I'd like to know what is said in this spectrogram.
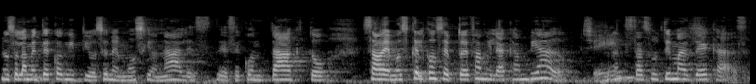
no solamente cognitivos, sino emocionales, de ese contacto. Sabemos que el concepto de familia ha cambiado en estas últimas décadas.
